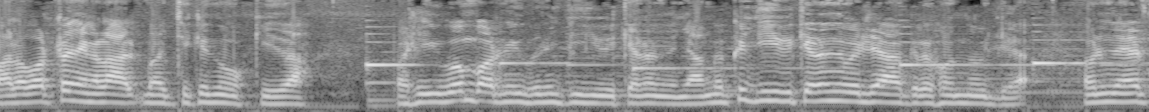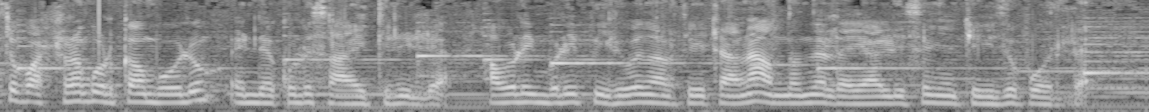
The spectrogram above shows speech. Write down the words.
പലവട്ടം ഞങ്ങൾ ആത്മഹത്യക്ക് നോക്കിയതാ. പക്ഷേ ഇവൻ പറഞ്ഞു ഇവന് ജീവിക്കണമെന്ന്. ഞങ്ങൾക്ക് ജീവിക്കണമെന്ന് വലിയ ആഗ്രഹമൊന്നുമില്ല. അവന് നേരത്തെ ഭക്ഷണം കൊടുക്കാൻ പോലും എന്നെ കൊണ്ട് സഹായിക്കുന്നില്ല അവിടെ ഇവിടെ പിരിവ് നടത്തിയിട്ടാണ് അന്നന്ന് ഡയാലിസിസ് ഞാൻ ചെയ്തു പോരുന്നത്.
